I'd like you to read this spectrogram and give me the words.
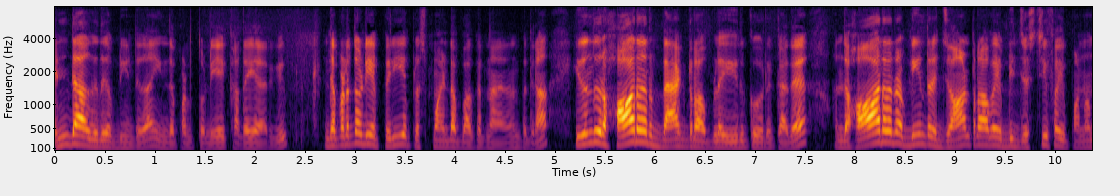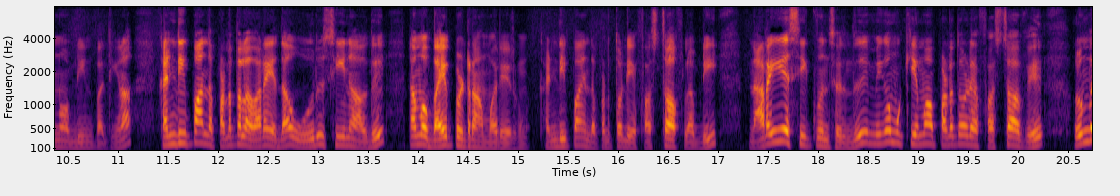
எண்ட் ஆகுது அப்படின்றது தான் இந்த படத்துடைய கதையாக இருக்குது இந்த படத்துடைய பெரிய ப்ளஸ் பாயிண்ட்டாக பார்க்குறது நான் என்னன்னு பார்த்தீங்கன்னா இது வந்து ஒரு ஹாரர் பேக்ட்ராப்பில் இருக்க ஒரு கதை. அந்த ஹாரர் அப்படின்ற ஜான்ட்ராவை எப்படி ஜஸ்டிஃபை பண்ணணும் அப்படின்னு பார்த்தீங்கன்னா கண்டிப்பாக அந்த படத்தில் வர ஏதாவது ஒரு சீனாவது நம்ம பயப்படுற மாதிரி இருக்கணும். கண்டிப்பாக இந்த படத்துடைய ஃபர்ஸ்ட் ஹாஃபில் அப்படி நிறைய சீக்வன்ஸ் இருந்து மிக முக்கியமாக படத்தோடைய ஃபர்ஸ்ட் ஹாஃபு ரொம்ப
